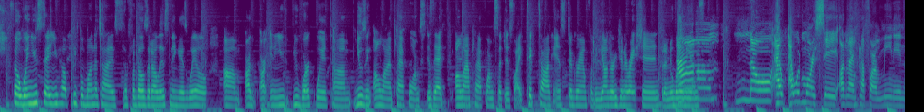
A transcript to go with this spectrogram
So when you say you help people monetize, so for those that are listening as well, um, are, are and you you work with um, using online platforms. Is that online platforms such as like TikTok, Instagram for the younger generation, for the new millennials? Um, no, I, I would more say online platform, meaning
